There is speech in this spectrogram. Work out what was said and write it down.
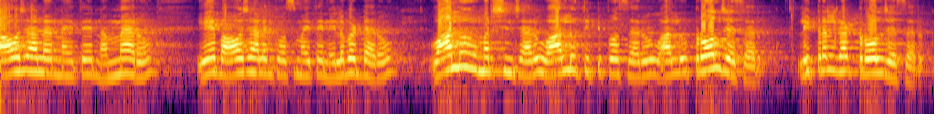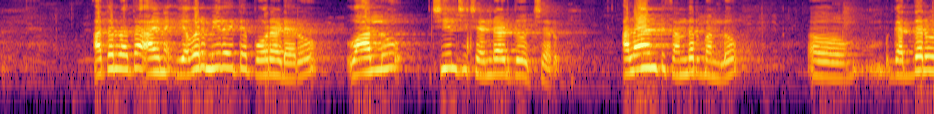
భావజాలాన్ని అయితే నమ్మారో ఏ భావజాలం కోసం అయితే నిలబడ్డారో వాళ్ళు విమర్శించారు వాళ్ళు తిట్టిపోసారు వాళ్ళు ట్రోల్ చేశారు. లిటరల్గా ట్రోల్ చేశారు. ఆ తర్వాత ఆయన ఎవరి మీద అయితే పోరాడారో వాళ్ళు చీల్చి చెండాడుతూ వచ్చారు. అలాంటి సందర్భంలో గద్దరు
